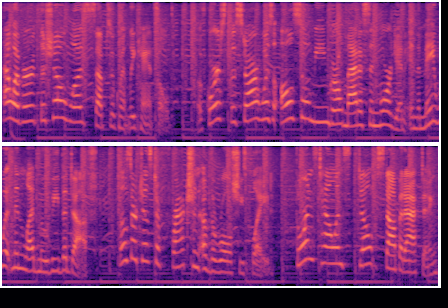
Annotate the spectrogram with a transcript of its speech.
However, the show was subsequently canceled. Of course, the star was also Mean Girl Madison Morgan in the Mae Whitman led movie The Duff. Those are just a fraction of the roles she's played. Thorne's talents don't stop at acting,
